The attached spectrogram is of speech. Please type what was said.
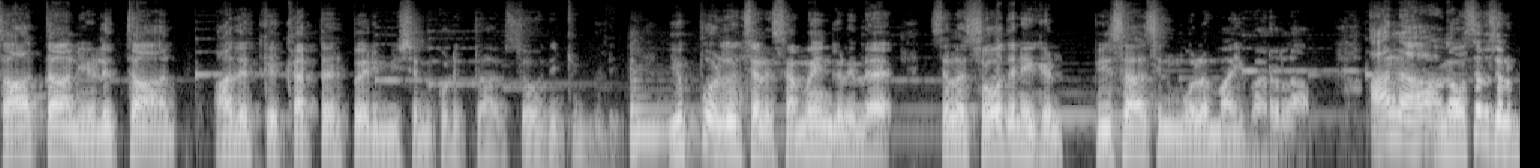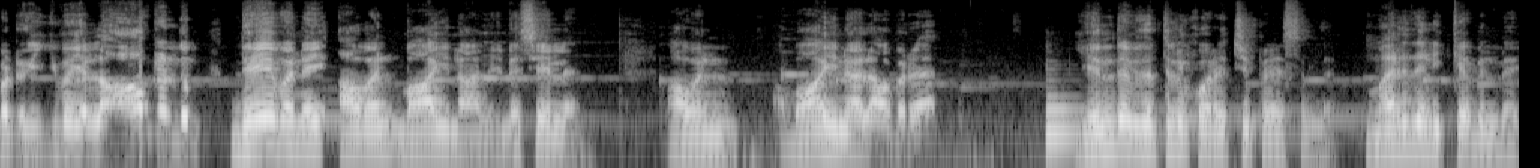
சாத்தான் எடுத்தான். அதுக்கு கர்த்தர் பெர்மிஷன் கொடுத்தார் சோதிக்கும்படி. இப்பொழுதும் சில சமயங்களில் சில சோதனைகள் பிசாசின் மூலமாய் வரலாம். ஆனா அங்க அவசரம் சொல்லப்பட்டிருக்கு இவை எல்லாவற்றிலிருந்தும் தேவனை அவன் வாயினால் என்ன செய்யல? அவன் வாயினால் அவரை எந்த விதத்திலும் குறைச்சி பேசல மறுதளிக்கவில்லை.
